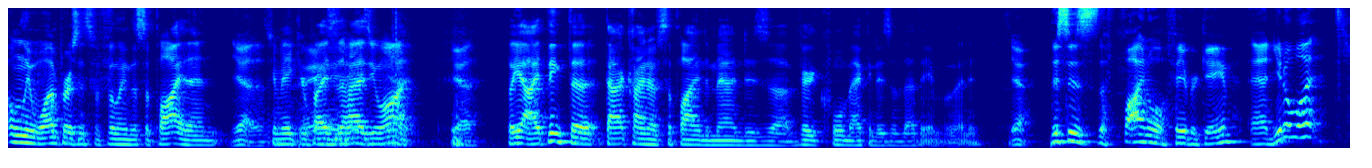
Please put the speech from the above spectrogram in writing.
only one person's fulfilling the supply, then Yeah, you can make your prices as high as you want. Yeah. But yeah, I think the that kind of supply and demand is a very cool mechanism that they implemented. Yeah. This is the final favorite game. And you know what?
